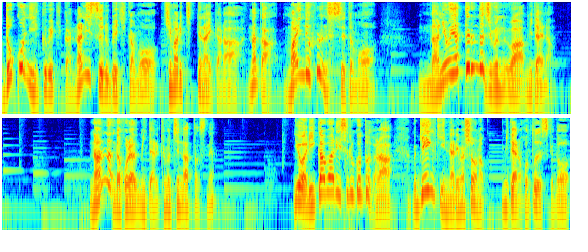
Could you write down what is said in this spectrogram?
どこに行くべきか、何するべきかも決まりきってないから、なんか、マインドフルネスしてても、何をやってるんだ自分は、みたいな。何なんだこれみたいな気持ちになったんですね。要はリカバリーすることから、元気になりましょうな、みたいなことですけど、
